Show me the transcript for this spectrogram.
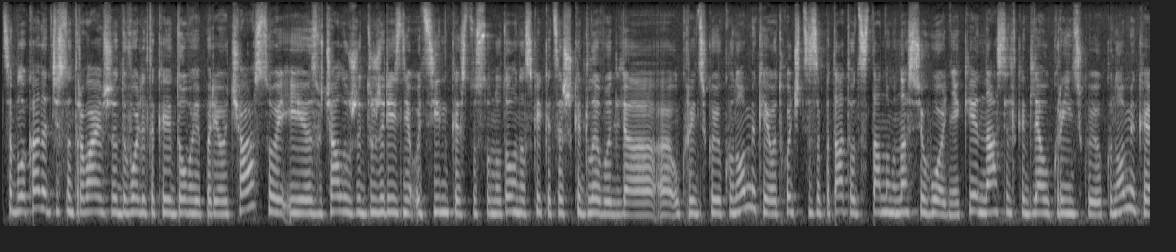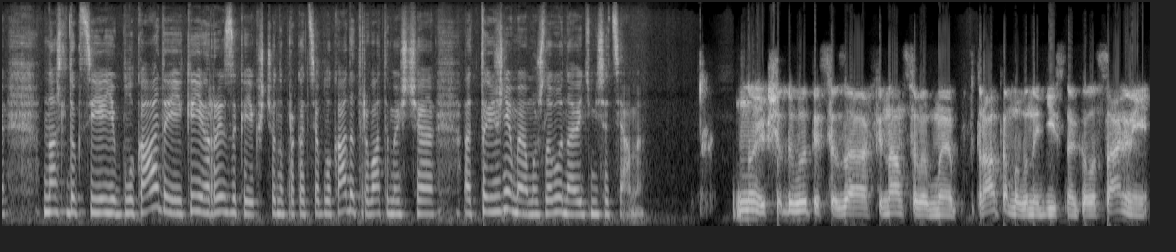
Ця блокада дійсно триває вже доволі такий довгий період часу, і звучали вже дуже різні оцінки стосовно того, наскільки це шкідливо для е, української економіки. І от хочеться запитати, от станом на сьогодні, які наслідки для української економіки внаслідок цієї блокади, і які є ризики, якщо, наприклад, ця блокада триватиме ще е, тижнями, а можливо навіть місяцями. Ну, якщо дивитися за фінансовими втратами, вони дійсно колосальні.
